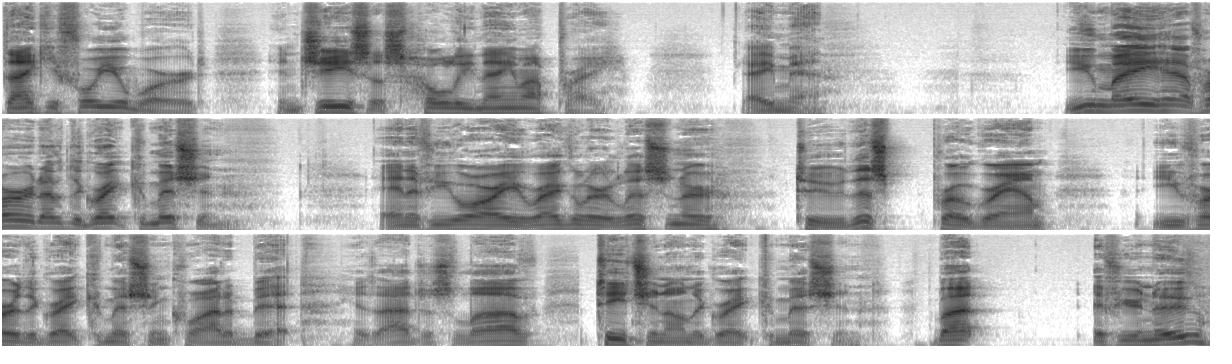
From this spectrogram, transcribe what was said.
Thank you for your word. In Jesus' holy name I pray. Amen. You may have heard of the Great Commission. And if you are a regular listener to this program, you've heard the Great Commission quite a bit, because I just love teaching on the Great Commission. But if you're new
